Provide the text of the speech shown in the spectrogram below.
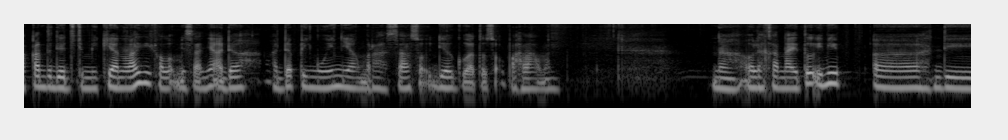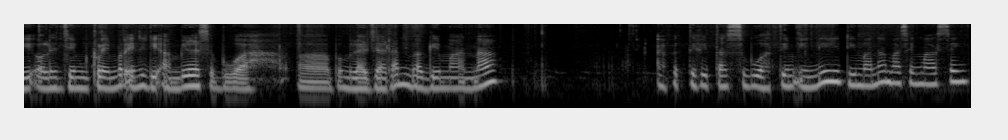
akan terjadi demikian lagi kalau misalnya ada ada pinguin yang merasa sok jago atau sok pahlawan. Nah, oleh karena itu ini uh, di oleh Jim Clymer ini diambil sebuah uh, pembelajaran bagaimana efektivitas sebuah tim ini di mana masing-masing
